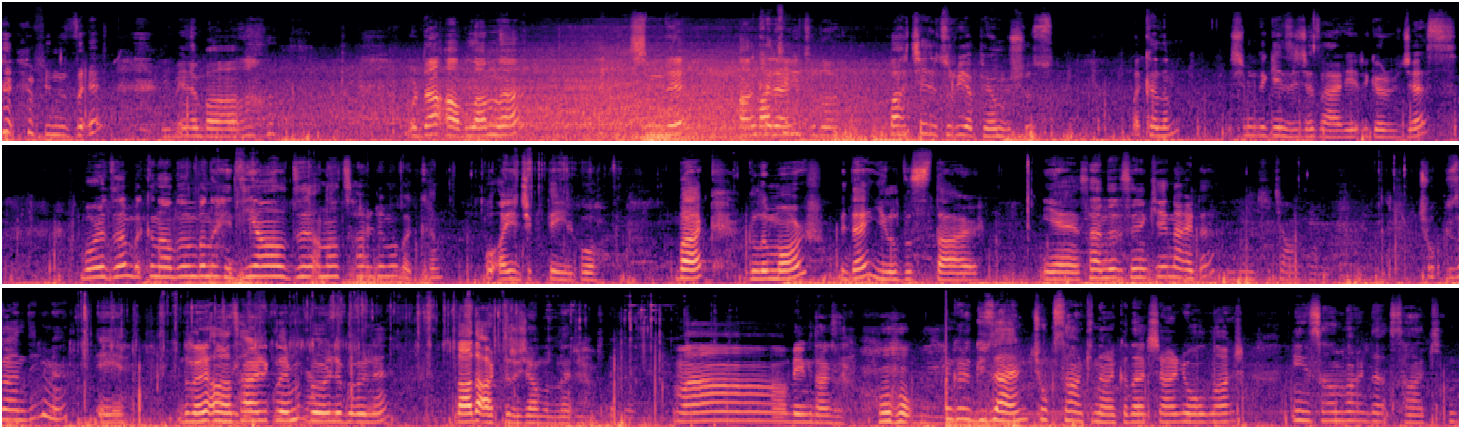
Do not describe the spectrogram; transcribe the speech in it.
hepinize. Merhaba. Burada ablamla şimdi Ankara Bahçeli turu. Bahçeli turu yapıyormuşuz. Bakalım. Şimdi gezeceğiz her yeri göreceğiz. Bu arada bakın ablamın bana hediye aldığı anahtarlığıma bakın. Bu ayıcık değil bu. Bak Glamor bir de Yıldız Star. Yeah. Sen de seninki nerede? Benimki çantam. Çok güzel değil mi? İyi. Bu da böyle anahtarlıklarımı böyle böyle. Daha da arttıracağım bunları. Wow, benimki daha güzel. Ankara güzel, çok sakin arkadaşlar yollar. İnsanlar da sakin.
